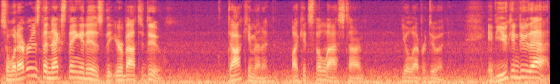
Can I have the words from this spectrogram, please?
So, whatever is the next thing it is that you're about to do, document it like it's the last time you'll ever do it. If you can do that,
